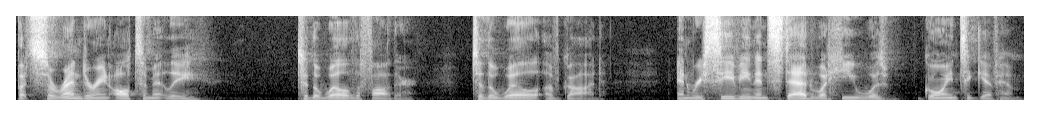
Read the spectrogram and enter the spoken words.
but surrendering ultimately to the will of the Father, to the will of God, and receiving instead what he was going to give him.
